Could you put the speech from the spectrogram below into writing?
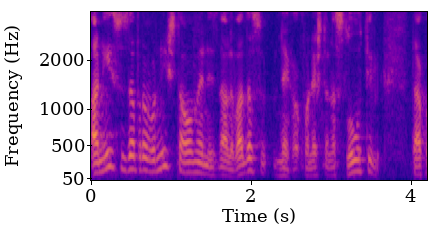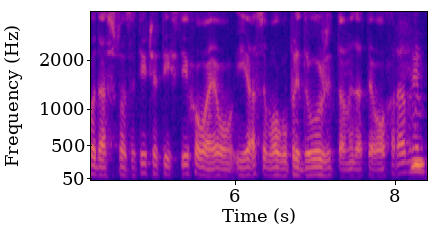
a nisu zapravo ništa o meni znali. Valjda su nekako nešto naslutili. Tako da što se tiče tih stihova, evo i ja se mogu pridružiti tome da te ohrabrim.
